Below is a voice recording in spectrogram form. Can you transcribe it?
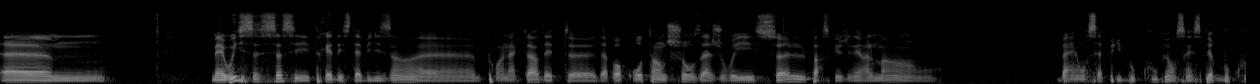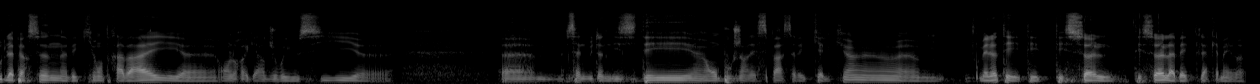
Euh, mais oui, ça, c'est très déstabilisant euh, pour un acteur d'être, euh, d'avoir autant de choses à jouer seul, parce que généralement, on, ben, on s'appuie beaucoup, puis on s'inspire beaucoup de la personne avec qui on travaille. on le regarde jouer aussi. ça nous donne des idées. On bouge dans l'espace avec quelqu'un. mais là, tu es, es, seul. Tu es seul avec la caméra.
